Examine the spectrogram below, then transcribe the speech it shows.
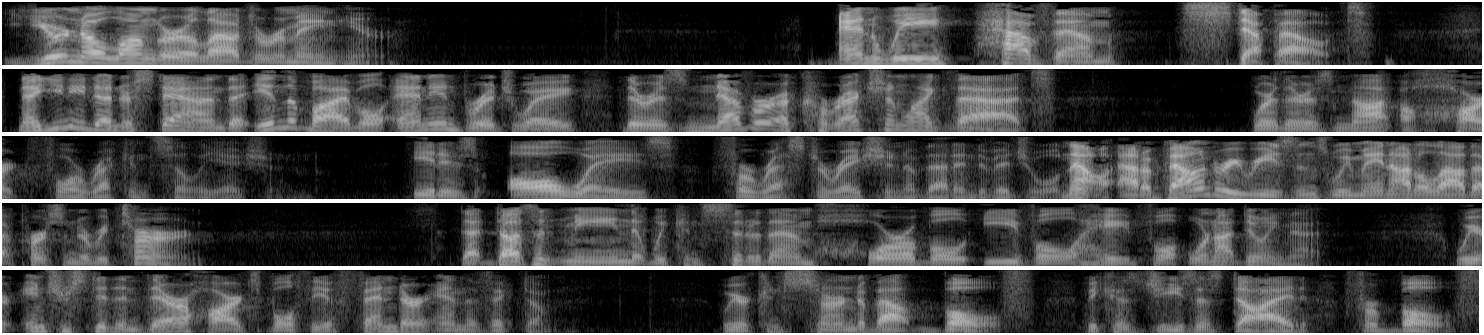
You're no longer allowed to remain here. And we have them step out. Now, you need to understand that in the Bible and in Bridgeway, there is never a correction like that where there is not a heart for reconciliation. It is always for restoration of that individual. Now, out of boundary reasons, we may not allow that person to return. That doesn't mean that we consider them horrible, evil, hateful. We're not doing that. We are interested in their hearts, both the offender and the victim. We are concerned about both because Jesus died for both.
